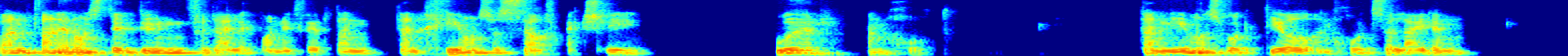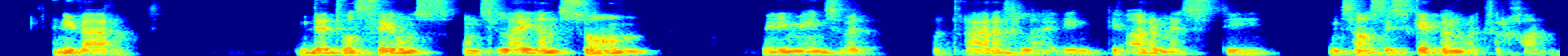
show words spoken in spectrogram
Want wanneer ons dit doen, verduidelik Bonhoeffer, dan dan gee ons osself actually oor aan God. Dan neem ons ook deel aan God se leiding in die wêreld. Dit wil sê ons ons lei dan saam met die mense wat wat regtig lei, die die armes, die en selfs die skepping wat vergaan.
